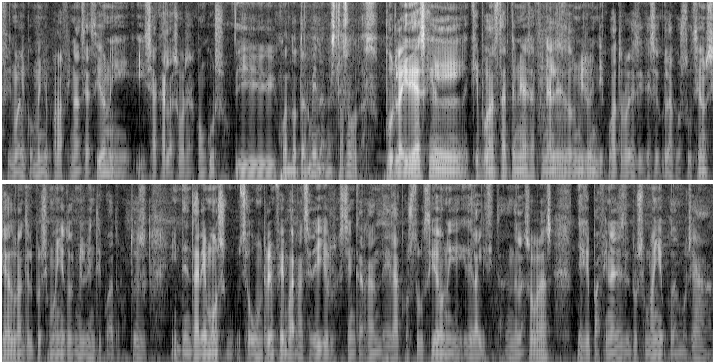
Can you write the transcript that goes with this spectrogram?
firmar el convenio para la financiación y, sacar las obras al concurso. ¿Y cuándo terminan estas obras? Pues la idea es que, que puedan estar terminadas a finales de 2024, es decir, que la construcción sea durante el próximo año 2024. Entonces intentaremos, según Renfe, van a ser ellos los que se encargan de la construcción y, de la licitación de las obras, de que para finales del próximo año podamos ya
